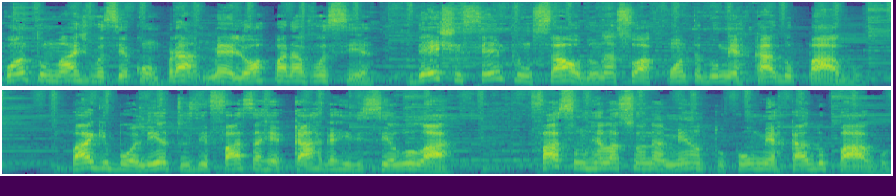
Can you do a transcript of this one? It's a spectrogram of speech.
Quanto mais você comprar, melhor para você. Deixe sempre um saldo na sua conta do Mercado Pago. Pague boletos e faça recargas de celular. Faça um relacionamento com o Mercado Pago.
